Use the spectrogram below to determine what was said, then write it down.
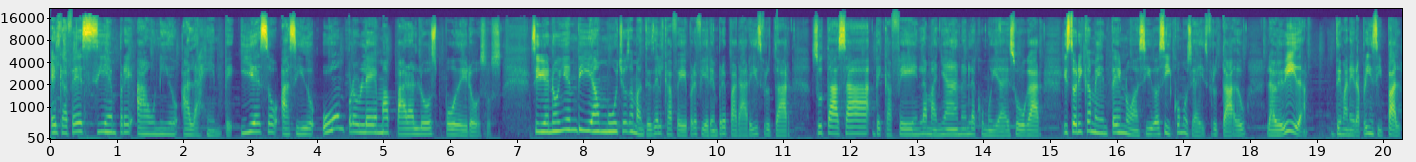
El café siempre ha unido a la gente y eso ha sido un problema para los poderosos. Si bien hoy en día muchos amantes del café prefieren preparar y disfrutar su taza de café en la mañana en la comodidad de su hogar, históricamente no ha sido así como se ha disfrutado la bebida de manera principal.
